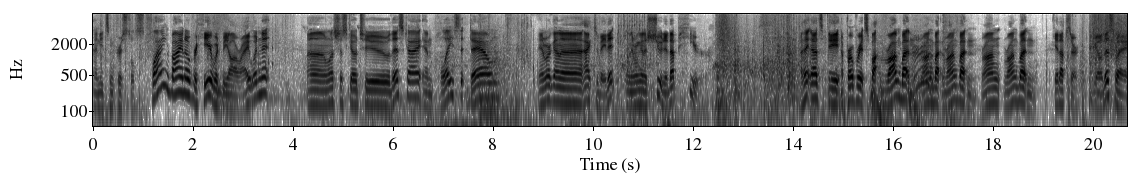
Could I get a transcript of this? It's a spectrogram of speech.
I need some crystals. Flying vine over here would be alright, wouldn't it? Um, let's just go to this guy and place it down. And we're gonna activate it, and then we're gonna shoot it up here. I think that's a appropriate spot. Wrong button, wrong button, wrong button, wrong, wrong button. Get up, sir. Go this way.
